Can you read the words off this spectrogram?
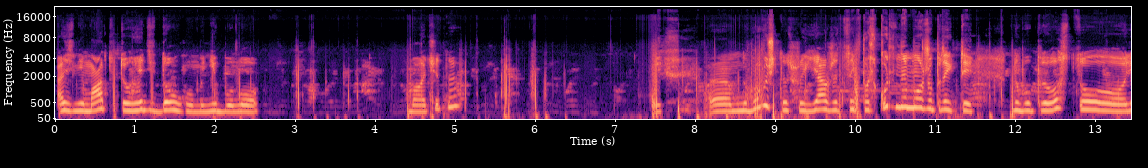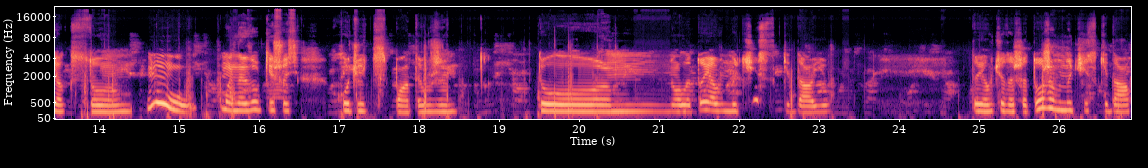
А знімати то геть довго мені було. Бачите? Ем, ну вибачте, що я вже цей паркур не можу пройти. Ну бо просто як то. Ну, в мене руки щось хочуть спати вже. То. Ну, але то я вночі скидаю. То я вчора ще теж вночі скидав.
